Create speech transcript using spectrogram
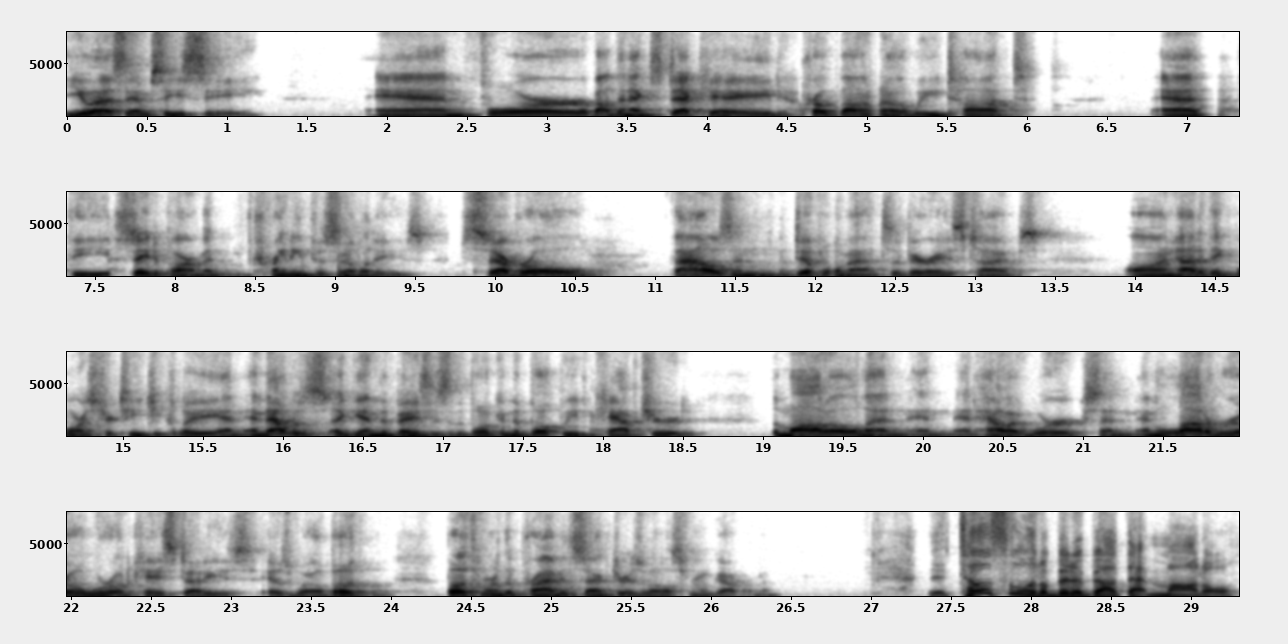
USMCC. And for about the next decade, pro bono, we taught at the State Department training facilities, several thousand diplomats of various types on how to think more strategically. And, and that was, again, the basis of the book. In the book, we've captured the model and, and, and how it works and, and a lot of real world case studies as well, both, both from the private sector as well as from government. Tell us a little bit about that model.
